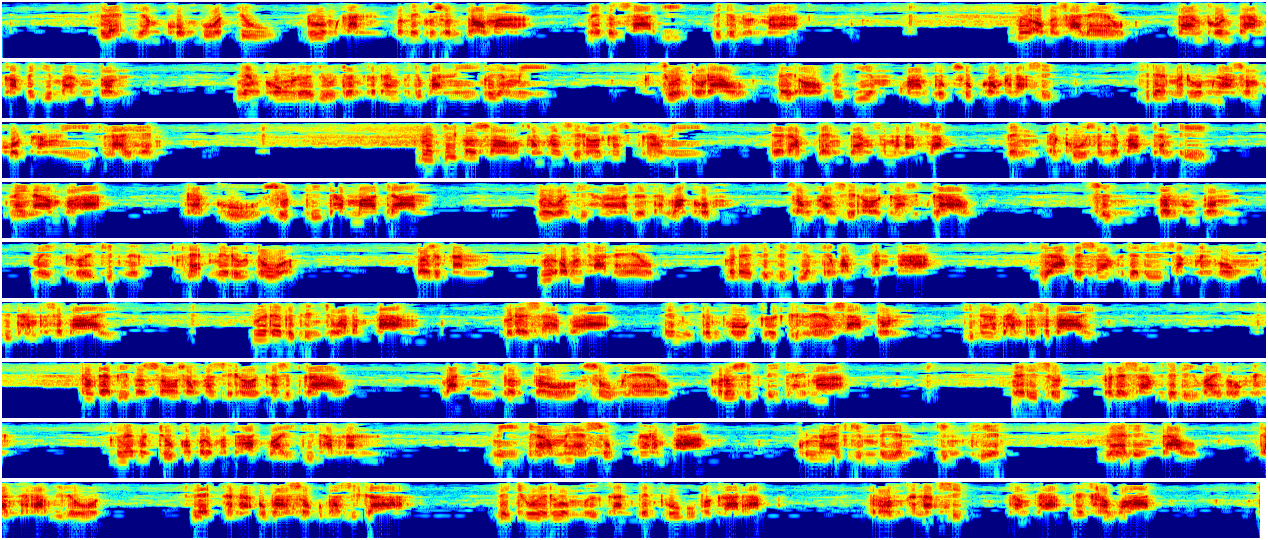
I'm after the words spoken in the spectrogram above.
และยังคงบวชอยู่ร่วมกันบำเพ็ญกุศลต่อมาในพรรษาอีกเป็นจำนวนมาก เมื่อออกพรรษาแล้วต่างคนต่างกลับไปเยี่ยมบ้านของตน ยังคงเหลืออยู่จนกระทั่งปัจจุบันนี้ก็ยังมี ส่วนตัวเราได้ออกไปเยี่ยมความทุกข์สุขของคณะสิทธิ์ ที่ได้มาร่วมงานสมโพธิครั้งนี้หลายแห่งในปีพศ 2499 นี้ ได้รับแต่งตั้งสมณศักดิ์เป็นพระครูสัญญบัตรชั้นเอกในนามว่าพระครูสุดที่ธรรมาจารย์ เมื่อวันที่ 5 เดือนธันวาคม 2499 ซึ่งตนของตนไม่เคยคิดนึกและไม่รู้ตัวหลังจากนั้นเมื่อออกพรรษาแล้ว ก็ได้ขึ้นไปเยี่ยมจังหวัด อยากไปสร้างพระเจดีย์สักหนึ่งองค์ที่ทำพระสบาย เมื่อได้ไปถึงจังหวัดลำปาง ก็ได้ทราบว่าได้มีต้นโพเกิดขึ้นแล้วสามต้นที่น่าทำพระสบาย ตั้งแต่ปีพศ 2499 บัดนี้ต้นโตสูงแล้วก็รู้สึกดีใจมาก ในที่สุดก็ได้สร้างพระเจดีย์ไว้องค์หนึ่ง และบรรจุพระบรมธาตุไว้ที่ทำนั้น มีเจ้าแม่สุขนลำปาง คุณนายกิมเรียนกิมเทียน แม่เลี้ยงเต่า จันทรวิโรธและคณะอุบาสกอุบาสิกา ได้ช่วยร่วมมือกันเป็นผู้อุปการะพร้อมคณะสิทธิ์ทั้งพระและครวาส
